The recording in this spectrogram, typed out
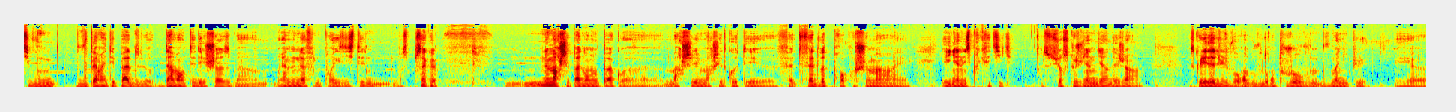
si vous vous permettez pas d'inventer des choses, ben, rien de neuf ne pourrait exister. C'est pour ça que ne marchez pas dans nos pas, quoi. Marchez, marchez de côté, faites, votre propre chemin et il y a un esprit critique sur ce que je viens de dire déjà, parce que les adultes voudront, toujours vous, manipuler et, euh,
